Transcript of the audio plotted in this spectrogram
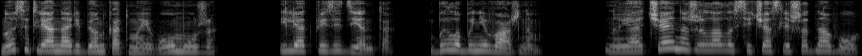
Носит ли она ребенка от моего мужа или от президента, было бы неважным. Но я отчаянно желала сейчас лишь одного,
